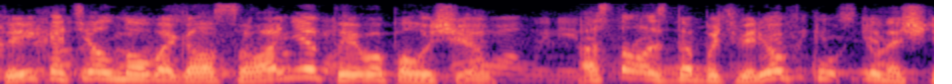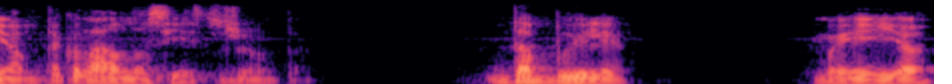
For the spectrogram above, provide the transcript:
Ты хотел новое голосование, ты его получил. Осталось добыть веревку и начнем. Так она у нас есть уже. Добыли. Мы ее.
